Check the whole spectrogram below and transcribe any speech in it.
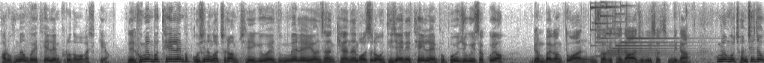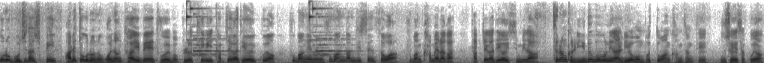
바로 후면부의 테일램프로 넘어가실게요. 네, 후면부 테일램프 보시는 것처럼 제규의 눈매를 연상케 하는 멋스러운 디자인의 테일램프 보여주고 있었고요. 면발광 또한 우수하게 잘 나와주고 있었습니다. 후면부 전체적으로 보시다시피 아래쪽으로는 원형 타입의 두얼 머플러 TV 탑재가 되어 있고요. 후방에는 후방 감지 센서와 후방 카메라가 탑재가 되어 있습니다. 트렁크 리드 부분이나 리어 범퍼 또한 강 상태 우수했었고요.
